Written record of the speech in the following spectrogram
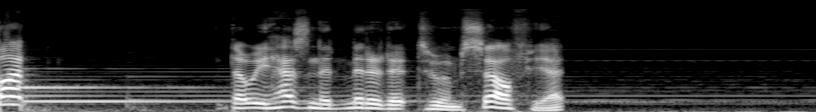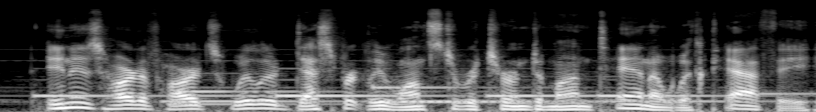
But though he hasn't admitted it to himself yet. In his heart of hearts, Willard desperately wants to return to Montana with Kathy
